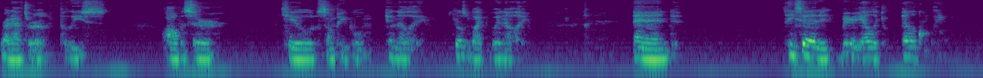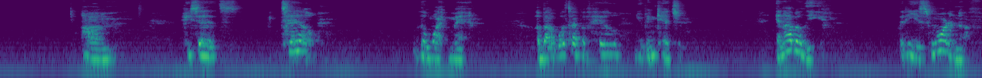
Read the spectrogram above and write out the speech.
right after a police officer killed some people in LA, killed some black people in LA. And he said it very elo- eloquently. Um, he says, Tell the white man about what type of hell you've been catching. And I believe that he is smart enough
